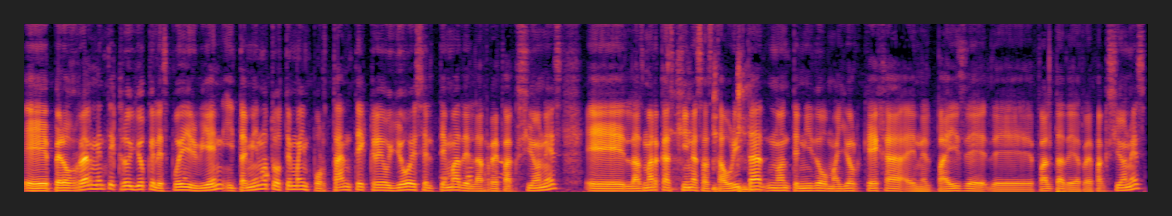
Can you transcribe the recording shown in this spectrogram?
pero realmente creo yo que les puede ir bien. Y también otro tema importante, creo yo, es el tema de las refacciones. las marcas chinas hasta ahorita no han tenido mayor queja en el país de, falta de refacciones.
